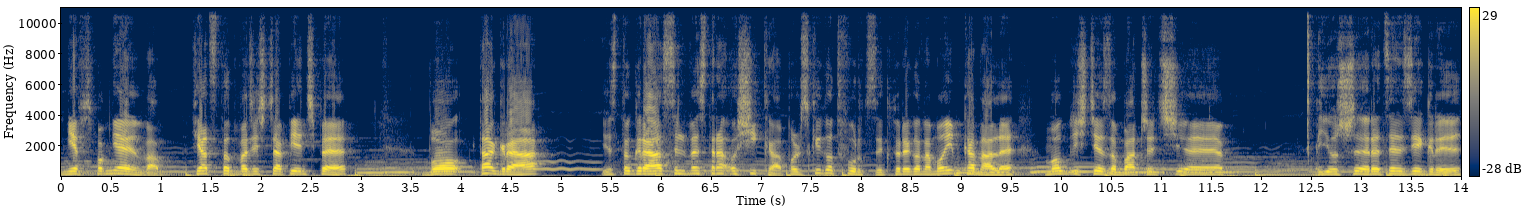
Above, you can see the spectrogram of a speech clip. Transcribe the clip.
nie wspomniałem wam. Fiat 125P, bo ta gra jest to gra Sylwestra Osika, polskiego twórcy, którego na moim kanale mogliście zobaczyć e, już recenzję gry.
